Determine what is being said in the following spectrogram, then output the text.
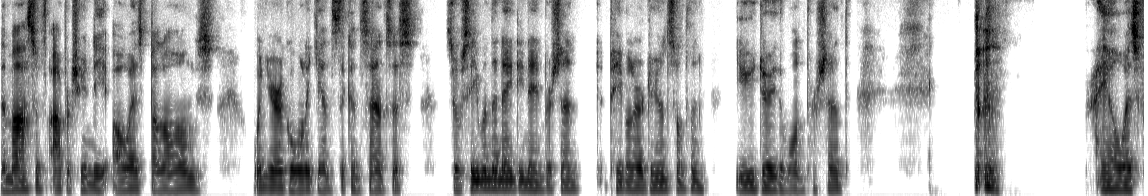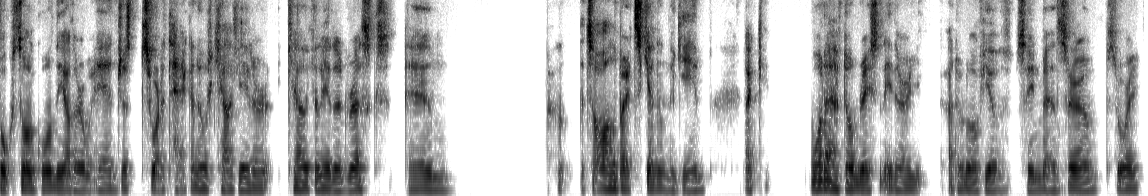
The massive opportunity always belongs when you're going against the consensus. So see when the 99% people are doing something, you do the 1%. I always focus on going the other way and just sort of taking those calculator calculated risks. Um, it's all about skin in the game. Like what I've done recently there, I don't know if you've seen my Instagram story.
